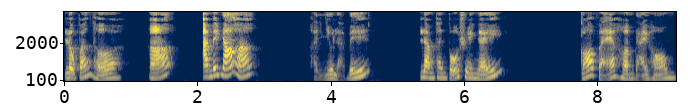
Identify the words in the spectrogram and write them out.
Lục Vãn Thừa, hả? Anh biết nó hả? Hình như là biết. Lâm thành Vũ suy nghĩ. Có vẻ hôm đại hôn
